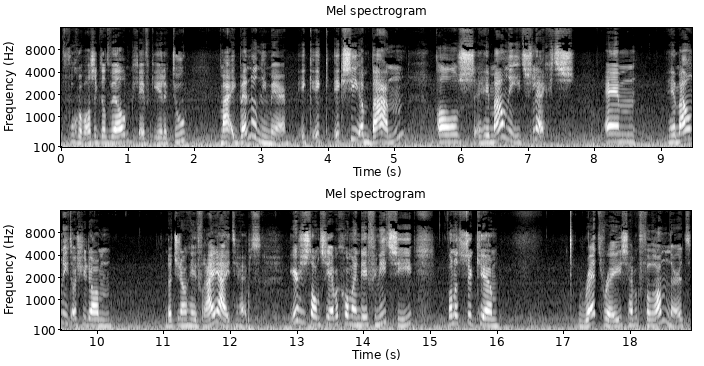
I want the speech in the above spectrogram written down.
Vroeger was ik dat wel, geef ik eerlijk toe. Maar ik ben dat niet meer. Ik, ik, ik zie een baan als helemaal niet iets slechts. En helemaal niet als je dan, dat je dan geen vrijheid hebt. In eerste instantie heb ik gewoon mijn definitie van het stukje red race heb ik veranderd.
